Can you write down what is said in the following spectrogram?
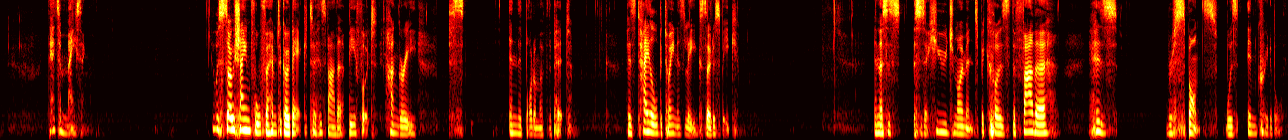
That's amazing. It was so shameful for him to go back to his father barefoot, hungry, just in the bottom of the pit, his tail between his legs, so to speak. And this is this is a huge moment because the father his response was incredible.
